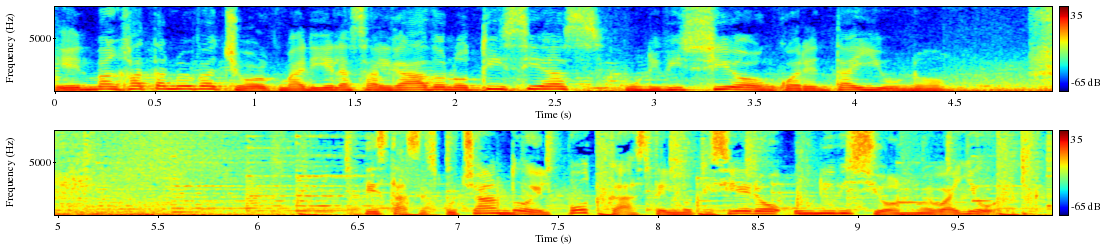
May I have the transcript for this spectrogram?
En Manhattan, Nueva York, Mariela Salgado, Noticias, Univisión 41. Estás escuchando el podcast del noticiero Univisión Nueva York.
